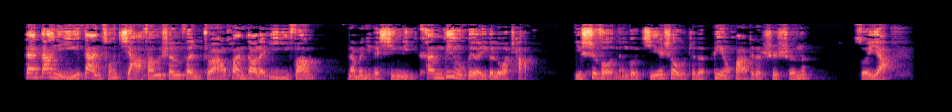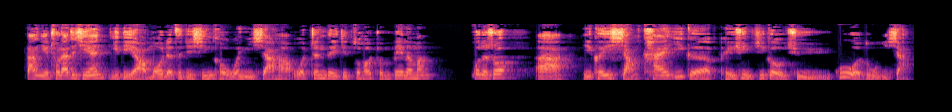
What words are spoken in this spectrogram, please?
但当你一旦从甲方身份转换到了乙方，那么你的心里肯定会有一个落差。你是否能够接受这个变化这个事实呢？所以啊，当你出来之前，一定要摸着自己心口问一下哈：我真的已经做好准备了吗？或者说啊？你可以想开一个培训机构去过渡一下，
